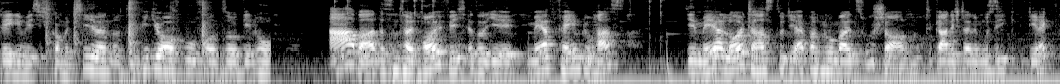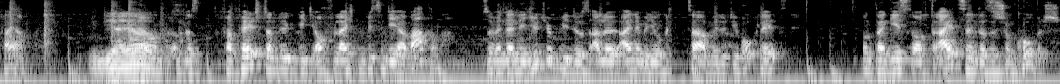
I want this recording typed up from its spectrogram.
regelmäßig kommentieren und die Videoaufrufe und so gehen hoch. Aber das sind halt häufig, also je mehr Fame du hast, je mehr Leute hast du, die einfach nur mal zuschauen und gar nicht deine Musik direkt feiern. Ja, Ja, ja. und, und das verfälscht dann irgendwie auch vielleicht ein bisschen die Erwartung. So, wenn deine YouTube-Videos alle eine Million Klicks haben, wenn du die hochlädst, und dann gehst du auf 13, das ist schon komisch.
